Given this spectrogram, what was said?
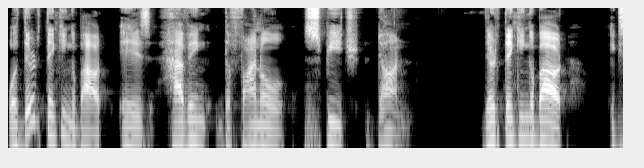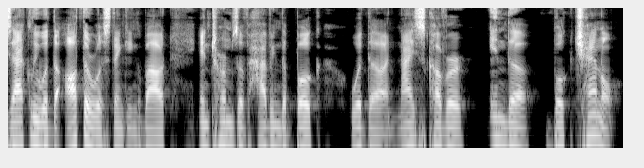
what they're thinking about is having the final speech done. They're thinking about exactly what the author was thinking about in terms of having the book with a nice cover in the book channel.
